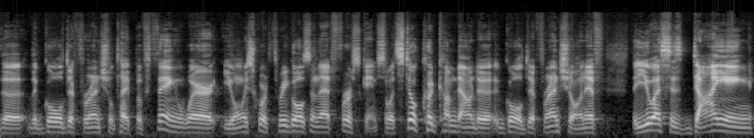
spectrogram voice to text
the, the goal differential type of thing where you only scored three goals in that first game. So it still could come down to goal differential. And if the U.S. is dying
